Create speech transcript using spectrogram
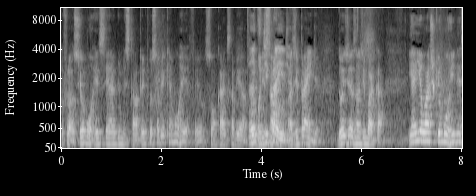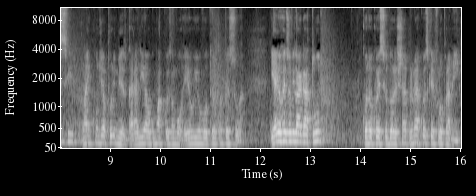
eu falei, ó, se eu morrer, você ergue uma estátua aí, porque eu sabia que ia morrer. Eu, sou um cara que sabia Antes de ir pra Índia. Antes de ir pra Índia. Dois dias antes de embarcar. E aí eu acho que eu morri nesse, lá em Kundiapuri mesmo, cara. Ali alguma coisa morreu e eu voltei outra pessoa. E aí eu resolvi largar tudo. Quando eu conheci o Alexandre, a primeira coisa que ele falou pra mim,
